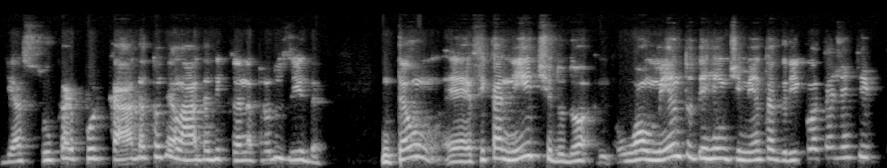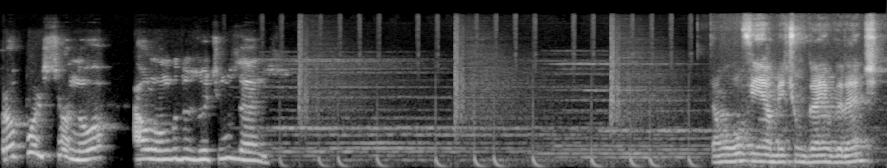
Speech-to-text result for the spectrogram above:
de açúcar por cada tonelada de cana produzida. Então, é, fica nítido do, o aumento de rendimento agrícola que a gente proporcionou ao longo dos últimos anos. Então, houve realmente um ganho grande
